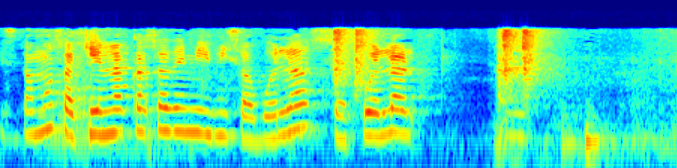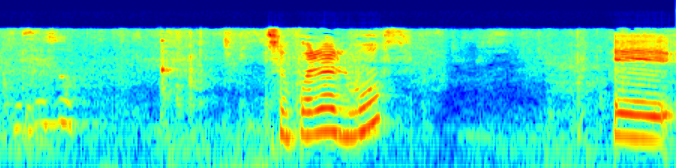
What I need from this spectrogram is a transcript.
Estamos aquí en la casa de mi bisabuela, se fue la... ¿Qué es eso? Se fue la luz Eh,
